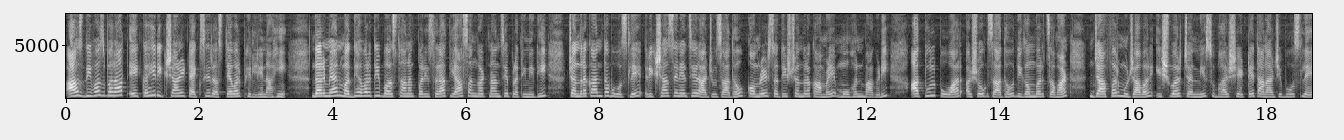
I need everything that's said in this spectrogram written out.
आज दिवसभरात एकही रिक्षा आणि टॅक्सी रस्त्यावर फिरली नाही. दरम्यान मध्यवर्ती बस स्थानक परिसरात या संघटनांचे प्रतिनिधी चंद्रकांत भोसले रिक्षा सेनेचे राजू जाधव कॉम्रेड सतीशचंद्र कांबळे मोहन बागडी अतुल पोवार अशोक जाधव दिगंबर चव्हाण जाफर मुजावर ईश्वर चन्नी सुभाष शेट्टे तानाजी भोसले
